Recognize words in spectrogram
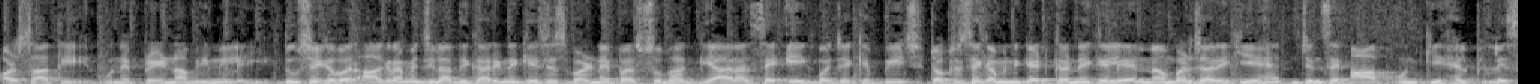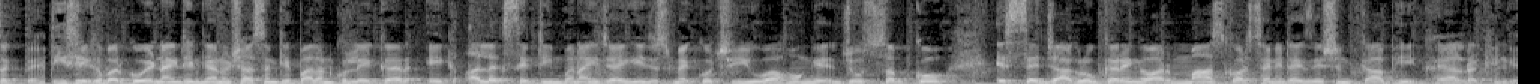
और साथ ही उन्हें प्रेरणा भी मिलेगी। दूसरी खबर आगरा में जिलाधिकारी ने केसेस बढ़ने पर सुबह ग्यारह से एक बजे के बीच डॉक्टर से कम्युनिकेट करने के लिए नंबर जारी किए हैं जिनसे आप उनकी हेल्प ले सकते हैं। तीसरी खबर कोविड नाइन्टीन के अनुशासन के पालन को लेकर एक अलग से टीम बनाई जाएगी जिसमें कुछ युवा होंगे जो सबको इससे जागरूक करेंगे और मास्क और सैनिटाइजेशन का भी ख्याल रखेंगे।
